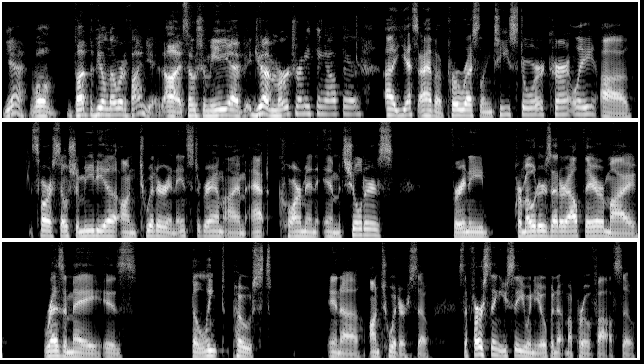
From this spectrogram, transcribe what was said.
yeah, well, let the people know where to find you. Uh, social media. Do you have merch or anything out there? Uh, yes, I have a pro wrestling tee store currently. Uh, as far as social media on Twitter and Instagram, I'm at Carmen M Childers. For any promoters that are out there, my resume is the linked post in uh on Twitter. So it's the first thing you see when you open up my profile. So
